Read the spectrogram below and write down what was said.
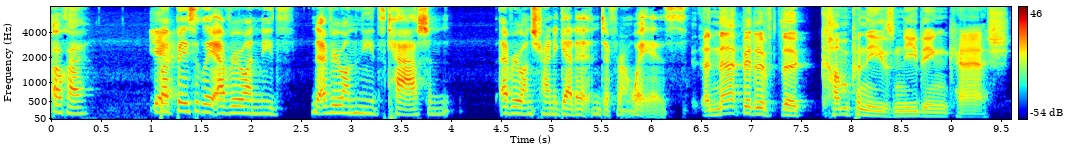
Okay, yeah. but basically, everyone needs everyone needs cash, and everyone's trying to get it in different ways. And that bit of the companies needing cash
